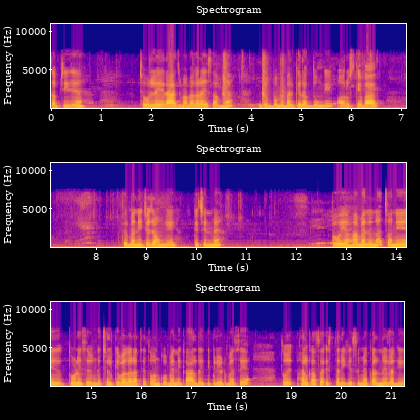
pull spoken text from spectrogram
सब चीज़ें, छोले, राजमा वगैरह, ये सब मैं डिब्बों में भर के रख दूँगी, और उसके बाद फिर मैं नीचे जाऊँगी किचन में। तो यहाँ मैंने ना चने थोड़े से उनके छिलके वगैरह थे तो उनको मैं निकाल रही थी प्लेट में से। तो हल्का सा इस तरीके से मैं करने लगी।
